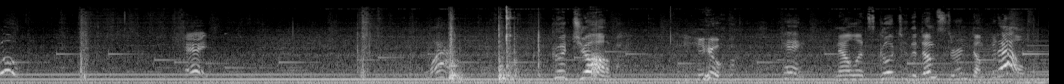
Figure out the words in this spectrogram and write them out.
Woo. Okay. Wow. Good job. You. Okay, now let's go to the dumpster and dump it out.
